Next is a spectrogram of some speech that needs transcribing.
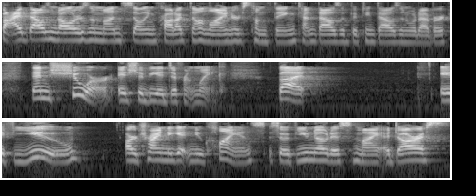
$5,000 a month selling product online or something, 10,000, 15,000, whatever, then sure, it should be a different link. But if you are trying to get new clients, so if you notice my Adara's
